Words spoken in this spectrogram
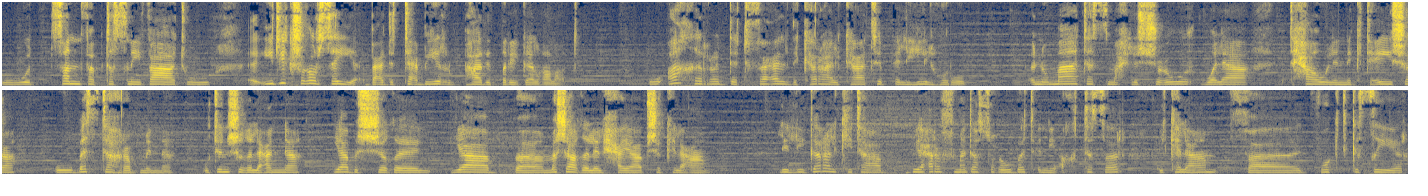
وتصنفه بتصنيفات ويجيك شعور سيء بعد التعبير بهذه الطريقة الغلط. وآخر ردة فعل ذكرها الكاتب اللي هي الهروب أنه ما تسمح للشعور ولا تحاول أنك تعيشه وبس تهرب منه وتنشغل عنه يا بالشغل يا بمشاغل الحياة بشكل عام. للي قرأ الكتاب بيعرف مدى صعوبة أني أختصر الكلام في وقت قصير.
